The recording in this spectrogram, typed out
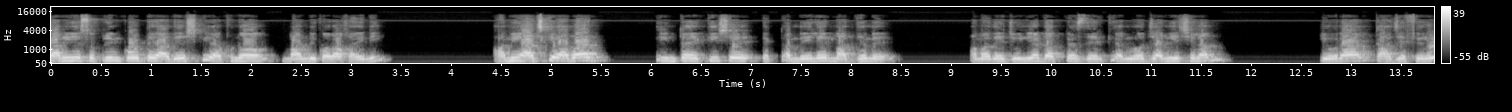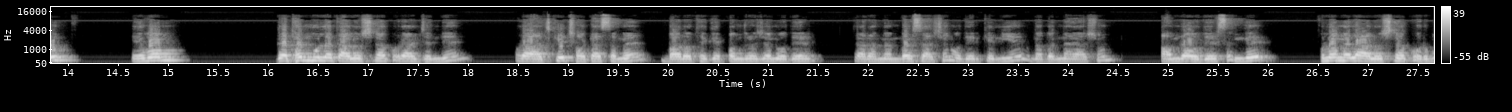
মাননীয় সুপ্রিম কোর্টের আদেশকে এখনও মান্য করা হয়নি। আমি আজকে আবার তিনটা একত্রিশে একটা মেলের মাধ্যমে আমাদের জুনিয়র ডক্টরসদেরকে অনুরোধ জানিয়েছিলাম কি ওরা কাজে ফেরুক এবং গঠনমূলক আলোচনা করার জন্যে ওরা আজকে ছটার সময় বারো থেকে পনেরো জন ওদের যারা মেম্বার্স আছেন ওদেরকে নিয়ে নবান্নায় আসুন। আমরা ওদের সঙ্গে খোলামেলা আলোচনা করব।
